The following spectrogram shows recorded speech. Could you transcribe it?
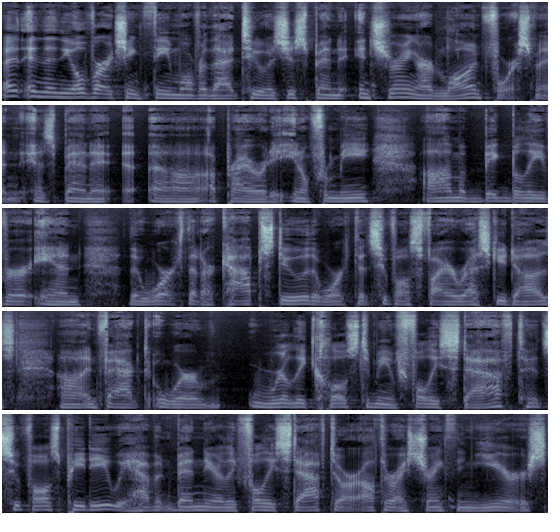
and, and then the overarching theme over that too has just been ensuring our law enforcement has been a, uh, a priority. You know, for me, I'm a big believer in the work that our cops do, the work that Sioux Falls Fire Rescue does. Uh, in fact, we're really close to being fully staffed at Sioux Falls PD. We haven't been nearly fully staffed to our authorized strength in years.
